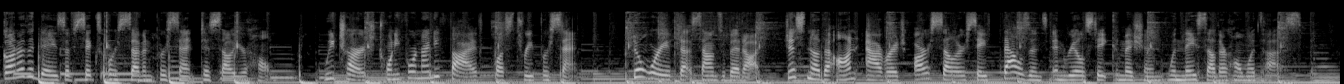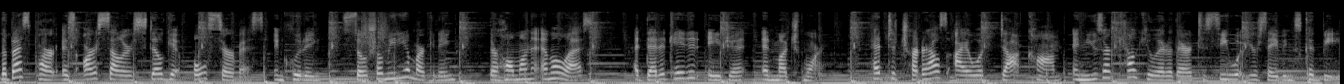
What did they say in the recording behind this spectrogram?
Gone are the days of 6 or 7% to sell your home. We charge $24.95 plus 3%. Don't worry if that sounds a bit odd. Just know that on average, our sellers save thousands in real estate commission when they sell their home with us. The best part is our sellers still get full service, including social media marketing, their home on the MLS, a dedicated agent, and much more. Head to charterhouseiowa.com and use our calculator there to see what your savings could be.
